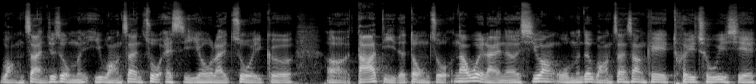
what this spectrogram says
网站，就是我们以网站做 SEO 来做一个呃打底的动作。那未来呢，希望我们的网站上可以推出一些，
